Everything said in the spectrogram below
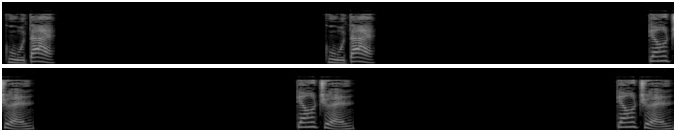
古代，古代，标准，标准，标准，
